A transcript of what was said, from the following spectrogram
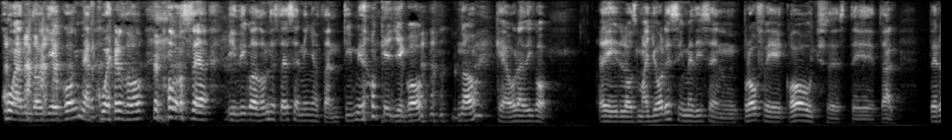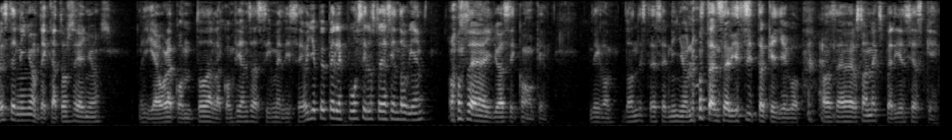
cuando llegó y me acuerdo, o sea, y digo, ¿dónde está ese niño tan tímido que llegó? ¿No? Que ahora digo, eh, los mayores sí me dicen, profe, coach, este, tal. Pero este niño de 14 años, y ahora con toda la confianza, sí me dice, oye, Pepe, le puse y lo estoy haciendo bien. O sea, yo así como que, digo, ¿dónde está ese niño no tan seriecito que llegó? O sea, a ver, son experiencias que,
